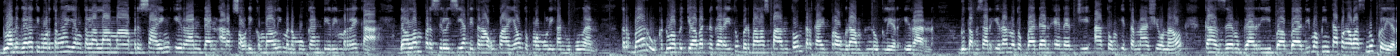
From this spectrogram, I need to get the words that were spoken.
Dua negara Timur Tengah yang telah lama bersaing, Iran dan Arab Saudi kembali menemukan diri mereka dalam perselisihan di tengah upaya untuk memulihkan hubungan. Terbaru, kedua pejabat negara itu berbalas pantun terkait program nuklir Iran. Duta Besar Iran untuk Badan Energi Atom Internasional, Kazem Garibabadi meminta pengawas nuklir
